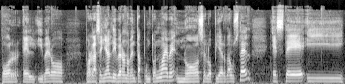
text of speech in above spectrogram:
por el Ibero, por la señal de Ibero 90.9. No se lo pierda usted. Este, y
